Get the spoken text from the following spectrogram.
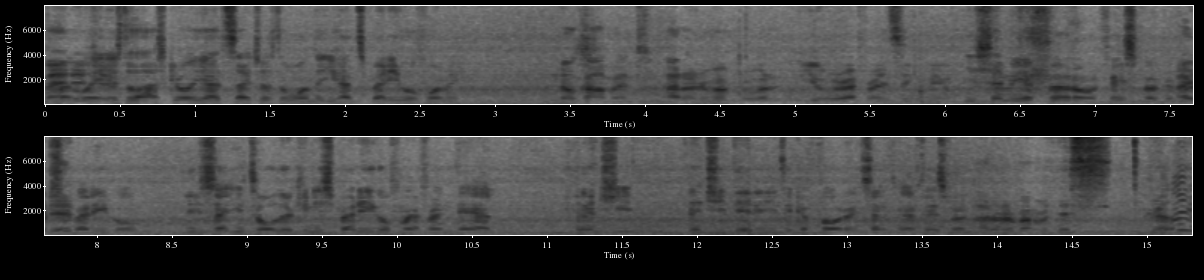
By the way, is the last girl you had sex with the one that you had spread eagle for me? No comment. I don't remember what you were referencing me. You sent me a photo on Facebook of her I did? spread eagle. You said you told her, "Can you spread eagle for my friend Dan?" And she, then she did, and you took a photo and sent it to me on Facebook. I don't remember this. Really?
